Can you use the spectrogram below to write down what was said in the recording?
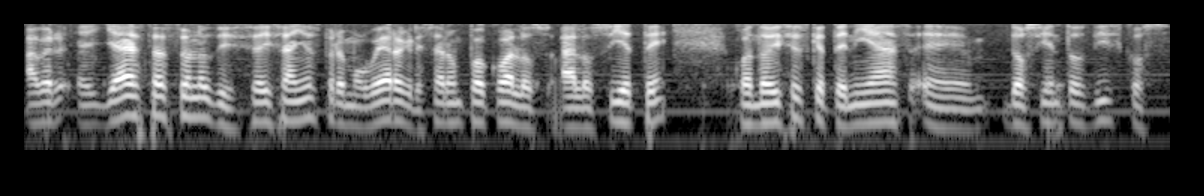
A ver, eh, ya estás tú en los 16 años, pero me voy a regresar un poco a los, a los 7, cuando dices que tenías eh, 200 discos.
